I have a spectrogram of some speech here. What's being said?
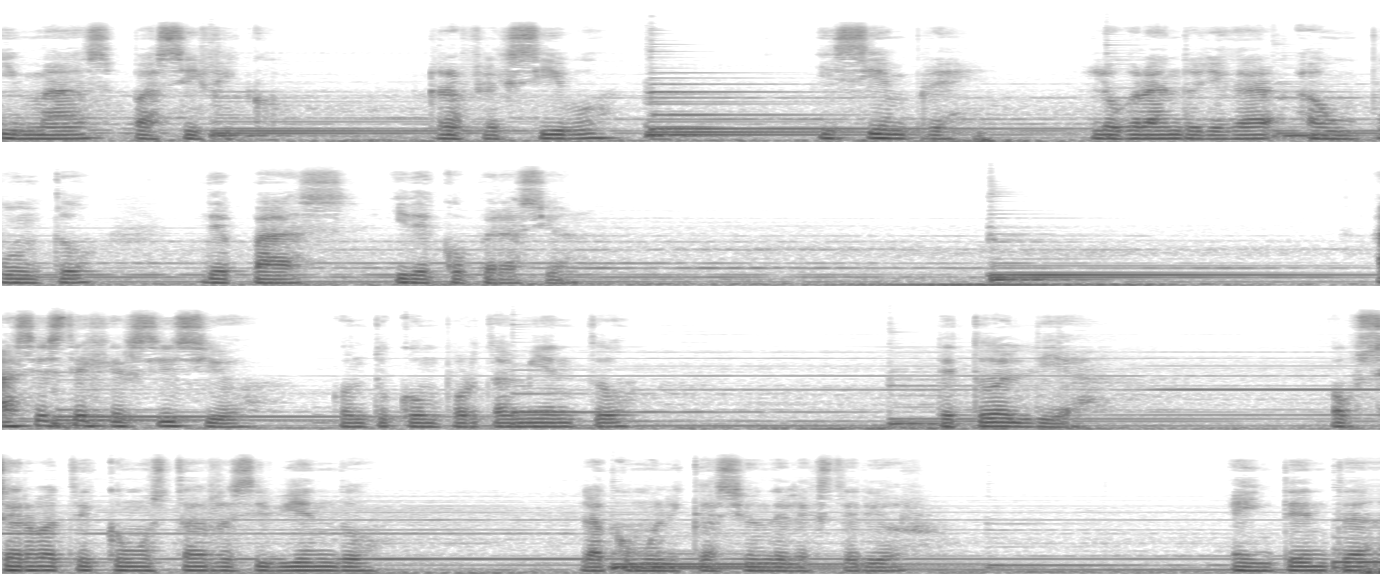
y más pacífico, reflexivo y siempre logrando llegar a un punto de paz y de cooperación. Haz este ejercicio con tu comportamiento de todo el día. Obsérvate cómo estás recibiendo la comunicación del exterior e intenta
